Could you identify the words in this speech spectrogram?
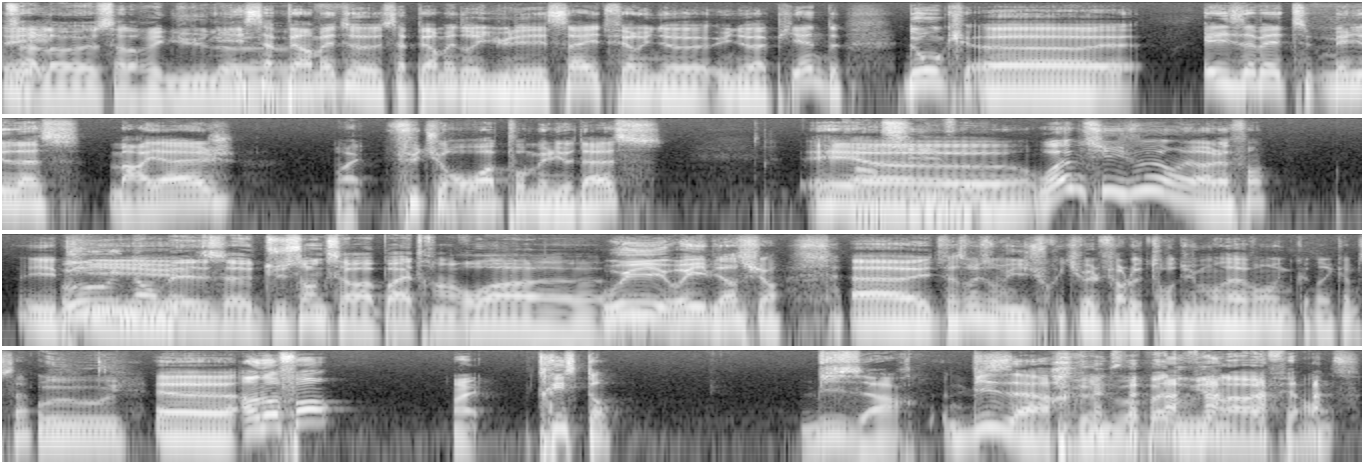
Et- ça, le, ça le régule. Et ça euh, permet, de, ça permet de réguler ça et de faire une, une happy end. Donc, euh, Elisabeth Meliodas, mariage. Ouais. Futur roi pour Meliodas. Et Enfin, s'il euh, ouais, mais s'il veut, hein, à la fin. Et Oui, puis- oui, non, mais ça- tu sens que ça va pas être un roi. euh, Oui, oui, bien sûr. Euh, de toute façon, ils ont, je crois qu'ils veulent faire le tour du monde avant, une connerie comme ça. oui, oui, oui. Euh, un enfant? Ouais. Tristan. Bizarre. Bizarre. Je ne vois pas d'où vient la référence.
